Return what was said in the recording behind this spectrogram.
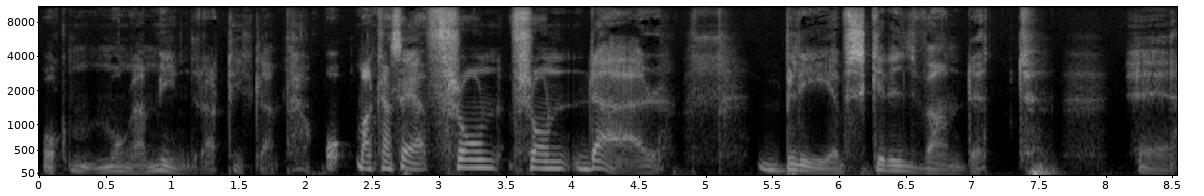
och många mindre artiklar. Och man kan säga från, från där blev skrivandet eh,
